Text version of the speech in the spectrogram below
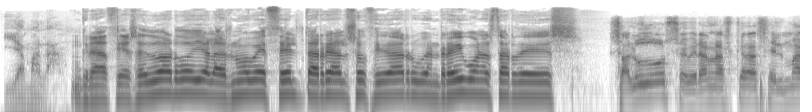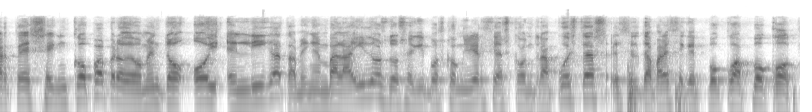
y Amala. Gracias, Eduardo. Y a las 9, Celta Real Sociedad, Rubén Rey, buenas tardes. Saludos, se verán las caras el martes en Copa, pero de momento hoy en Liga, también en Balaídos, dos equipos con inercias contrapuestas. El Celta parece que poco a poco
